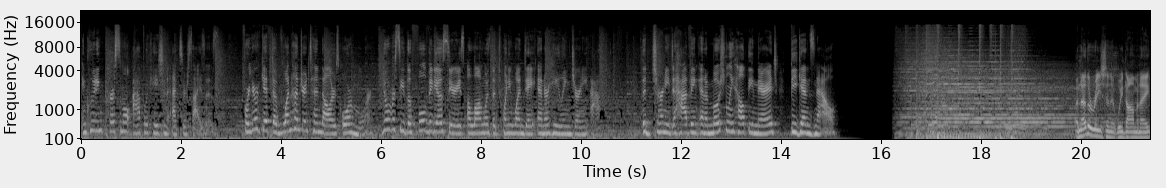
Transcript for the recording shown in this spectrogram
including personal application exercises. For your gift of $110 or more, you'll receive the full video series along with the 21 day inner healing journey app. The journey to having an emotionally healthy marriage begins now. Another reason that we dominate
